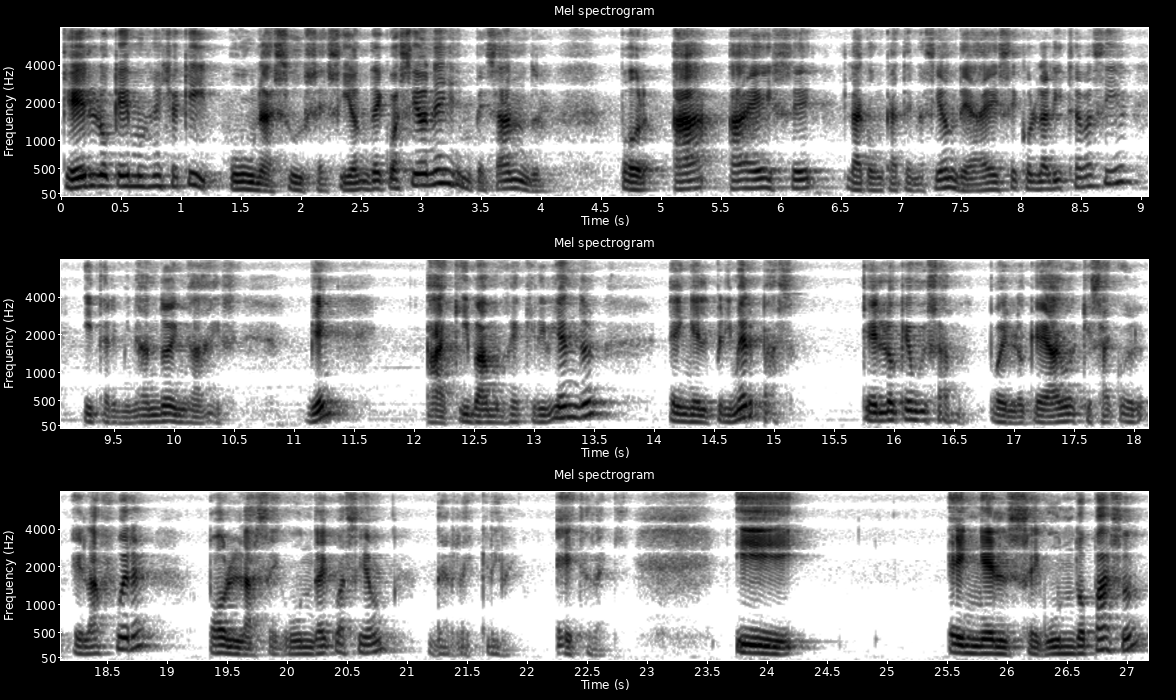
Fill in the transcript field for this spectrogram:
¿Qué es lo que hemos hecho aquí? Una sucesión de ecuaciones empezando por A la concatenación de AS con la lista vacía y terminando en AS. Bien, aquí vamos escribiendo en el primer paso. ¿Qué es lo que usamos? Pues lo que hago es que saco el afuera por la segunda ecuación de reescribe, este de aquí. Y en el segundo paso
